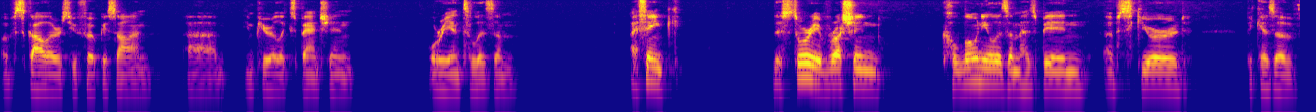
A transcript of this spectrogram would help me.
of scholars who focus on um, imperial expansion, Orientalism. I think the story of Russian colonialism has been obscured because of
